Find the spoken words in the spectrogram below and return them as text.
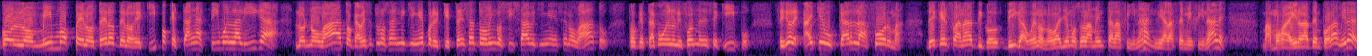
Con los mismos peloteros de los equipos que están activos en la liga, los novatos, que a veces tú no sabes ni quién es, pero el que está en Santo Domingo sí sabe quién es ese novato, porque está con el uniforme de ese equipo. Señores, hay que buscar la forma de que el fanático diga, bueno, no vayamos solamente a la final ni a las semifinales, vamos a ir a la temporada, mira,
